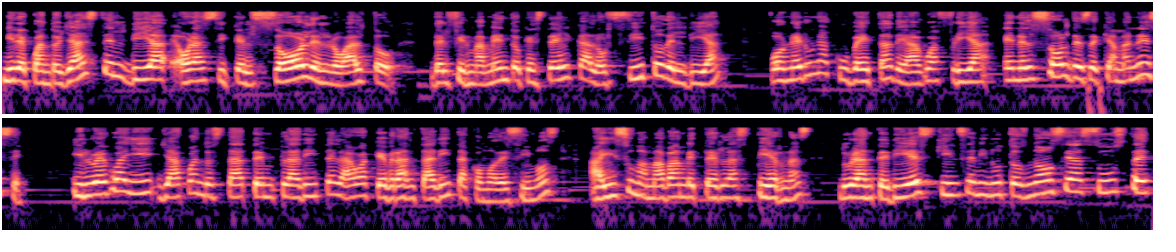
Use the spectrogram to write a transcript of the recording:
Mire, cuando ya esté el día, ahora sí que el sol en lo alto del firmamento, que esté el calorcito del día, poner una cubeta de agua fría en el sol desde que amanece. Y luego allí, ya cuando está templadita el agua, quebrantadita, como decimos, Ahí su mamá va a meter las piernas durante 10, 15 minutos. No se asuste,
